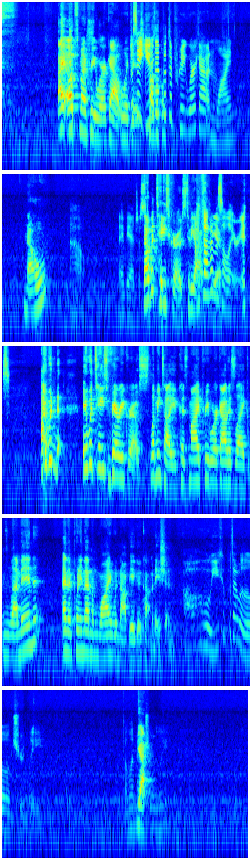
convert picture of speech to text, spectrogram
I upped my pre-workout, which Was is it you probably that put the pre-workout in wine? no. Oh, maybe I just. That would taste gross, to be honest, I thought with it you. was hilarious. I wouldn't. It would taste very gross. Let me tell you, because my pre-workout is like lemon, and then putting that in wine would not be a good combination. Oh, you could put that with a little Truly. The lemon Yeah. Truly.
